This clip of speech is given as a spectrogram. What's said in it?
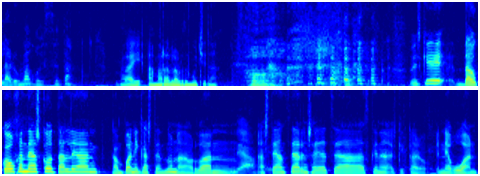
Larun bat goizetan. Bai, amarra laurden gutxitan. Eske daukau jende asko taldean kanpoan ikasten duna, orduan Ja, bai. astean zehar ensaiatzea azkenean, eske claro, neguan,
